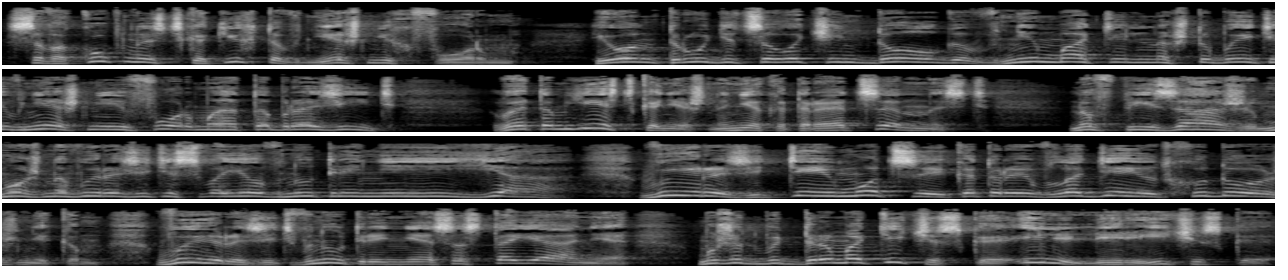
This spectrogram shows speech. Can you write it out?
совокупность каких-то внешних форм. И он трудится очень долго, внимательно, чтобы эти внешние формы отобразить – в этом есть, конечно, некоторая ценность, но в пейзаже можно выразить и свое внутреннее «я», выразить те эмоции, которые владеют художником, выразить внутреннее состояние, может быть, драматическое или лирическое.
